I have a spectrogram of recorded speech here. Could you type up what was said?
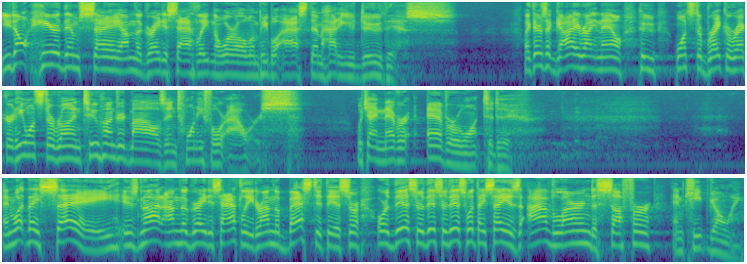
You don't hear them say, I'm the greatest athlete in the world when people ask them, How do you do this? Like there's a guy right now who wants to break a record. He wants to run 200 miles in 24 hours, which I never ever want to do. And what they say is not, I'm the greatest athlete or I'm the best at this or, or this or this or this. What they say is, I've learned to suffer and keep going.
